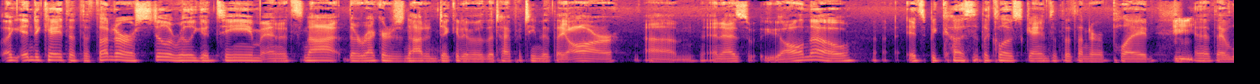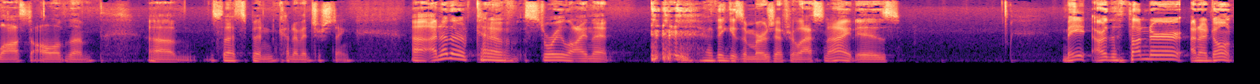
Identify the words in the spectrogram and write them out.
like indicate that the Thunder are still a really good team, and it's not their record is not indicative of the type of team that they are. Um, and as you all know, it's because of the close games that the Thunder have played, mm. and that they've lost all of them. Um, so that's been kind of interesting. Uh, another kind of storyline that I think has emerged after last night is, may, are the Thunder? And I don't.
